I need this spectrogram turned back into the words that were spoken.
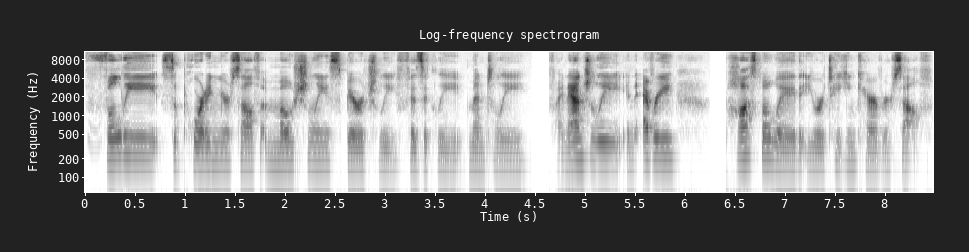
fully supporting yourself emotionally, spiritually, physically, mentally, financially, in every possible way that you are taking care of yourself.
